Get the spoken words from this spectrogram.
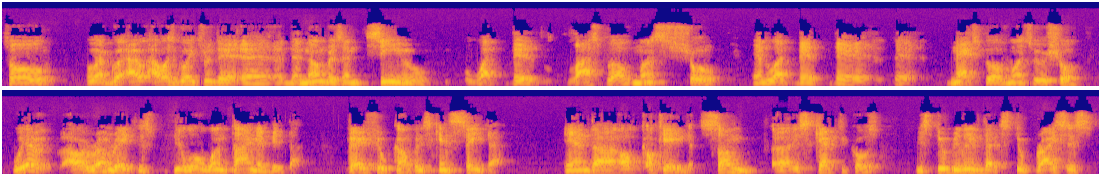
So I, I, was going through the, uh, the numbers and seeing what the last 12 months show and what the, the, the next 12 months will show we are, our run rate is below one time EBITDA. Very few companies can say that. And uh, okay, some uh, skepticals still believe that steel prices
